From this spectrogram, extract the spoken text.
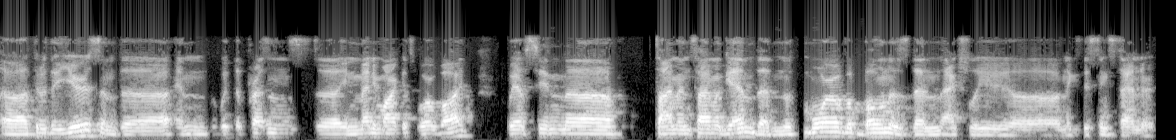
uh, through the years and uh, and with the presence uh, in many markets worldwide, we have seen uh, time and time again that more of a bonus than actually uh, an existing standard.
